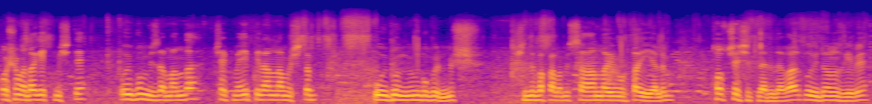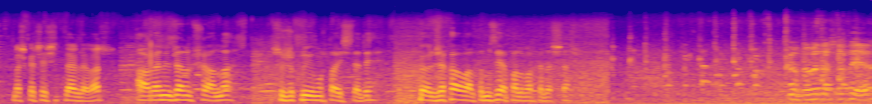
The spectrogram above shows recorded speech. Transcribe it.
Hoşuma da gitmişti. Uygun bir zamanda çekmeyi planlamıştım. Uygun gün bugünmüş. Şimdi bakalım bir sahanda yumurta yiyelim. Toz çeşitleri de var. Duyduğunuz gibi başka çeşitler de var. Ama benim canım şu anda sucuklu yumurta istedi. Böylece kahvaltımızı yapalım arkadaşlar. Mehmet aşağıda ya.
